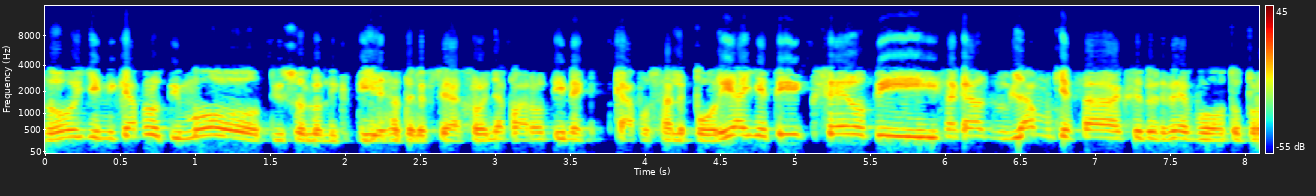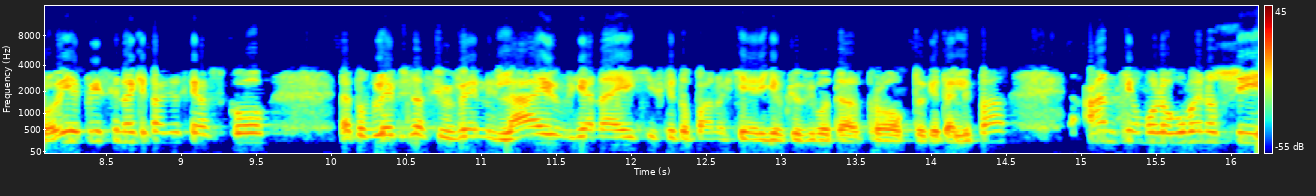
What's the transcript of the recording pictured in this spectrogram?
δω. Γενικά προτιμώ τις ολονικτίε τα τελευταία χρόνια παρότι είναι κάπως ταλαιπωρία γιατί ξέρω ότι θα κάνω τη δουλειά μου και θα ξεμπερδεύω το πρωί. Επίσης είναι αρκετά διασκεδαστικό να το βλέπεις να συμβαίνει live για να έχεις και το πάνω χέρι για οποιοδήποτε πρόοπτο κτλ. Αν και ομολογουμένως οι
